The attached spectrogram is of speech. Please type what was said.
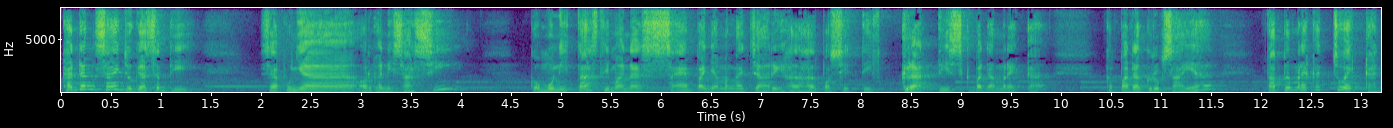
Kadang saya juga sedih. Saya punya organisasi, komunitas di mana saya banyak mengajari hal-hal positif gratis kepada mereka, kepada grup saya, tapi mereka cuekkan.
